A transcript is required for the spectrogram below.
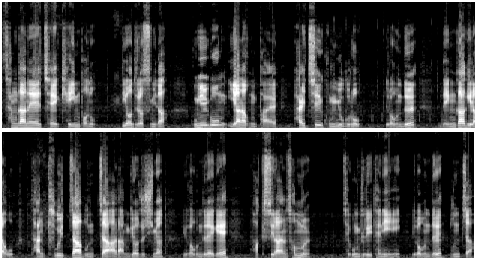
상단에 제 개인 번호 띄워드렸습니다. 010-2108-8706으로 여러분들 냉각이라고 단 두 글자 문자 남겨주시면 여러분들에게 확실한 선물 제공드릴 테니 여러분들 문자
